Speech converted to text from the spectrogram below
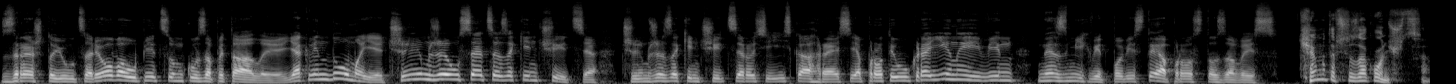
Зрештою, у царьова у підсумку запитали, як він думає, чим же усе це закінчиться? Чим же закінчиться російська агресія проти України? І він не зміг відповісти, а просто завис. Чим це все закінчиться?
